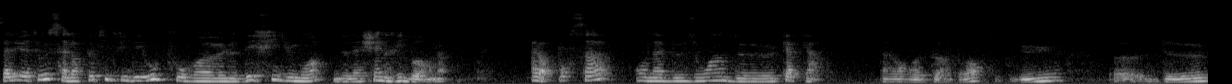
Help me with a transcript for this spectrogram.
Salut à tous, alors petite vidéo pour euh, le défi du mois de la chaîne Reborn. Alors pour ça, on a besoin de 4 cartes. Alors euh, peu importe, une, euh, deux,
